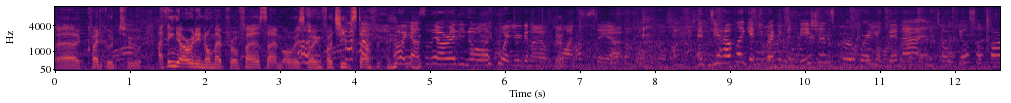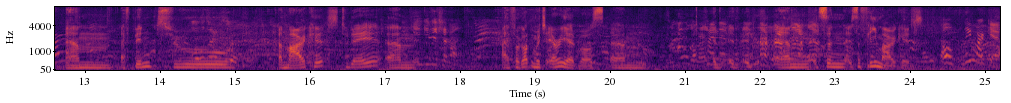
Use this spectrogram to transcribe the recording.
uh, quite good too. I think they already know my profile, so I'm always going for cheap stuff. oh yeah, so they already know like what you're gonna Yeah. want to stay at. Cool, cool. And do you have like any recommendations for where you've been at in Tokyo so far? Um, I've been to a market today. Um, I've forgotten which area it was. Um, kind it, it, um, it's an it's a flea market. oh, flea market.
